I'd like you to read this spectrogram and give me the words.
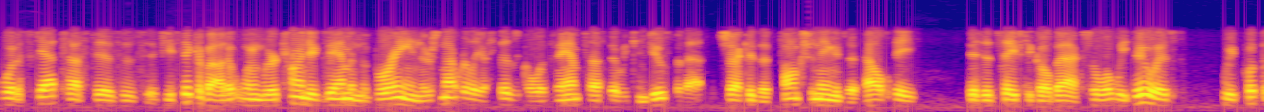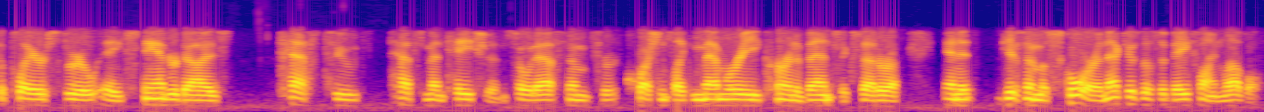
what a SCAT test is, is if you think about it, when we're trying to examine the brain, there's not really a physical exam test that we can do for that. Check is it functioning? Is it healthy? Is it safe to go back? So what we do is we put the players through a standardized test to test mentation. So it asks them for questions like memory, current events, et cetera, and it gives them a score, and that gives us a baseline level.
